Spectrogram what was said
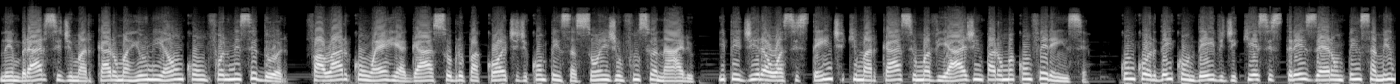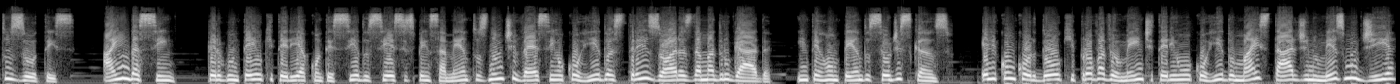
lembrar-se de marcar uma reunião com o fornecedor, falar com o RH sobre o pacote de compensações de um funcionário e pedir ao assistente que marcasse uma viagem para uma conferência. Concordei com David que esses três eram pensamentos úteis. Ainda assim, perguntei o que teria acontecido se esses pensamentos não tivessem ocorrido às três horas da madrugada, interrompendo seu descanso. Ele concordou que provavelmente teriam ocorrido mais tarde no mesmo dia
